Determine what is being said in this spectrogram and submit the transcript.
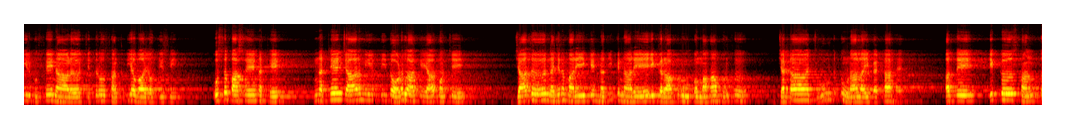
ਵੀਰ ਗੁੱਸੇ ਨਾਲ ਜਿੱਧਰੋਂ ਸੰਖ ਦੀ ਆਵਾਜ਼ ਆਉਂਦੀ ਸੀ, ਉਸ ਪਾਸੇ ਨੱਠੇ ਨੱਠੇ 4 ਮੀਲ ਦੀ ਦੌੜ ਲਾ ਕੇ ਆ ਪਹੁੰਚੇ। ਜਦ ਨਜ਼ਰ ਮਾਰੀ ਕਿ ਨਦੀ ਕਿਨਾਰੇ ਇੱਕ ਰੱਬ ਰੂਪ ਮਹਾਪੁਰਖ ਜਟਾ ਝੂਟ ਧੂਣਾ ਲਈ ਬੈਠਾ ਹੈ ਅਤੇ ਇੱਕ ਸੰਤ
